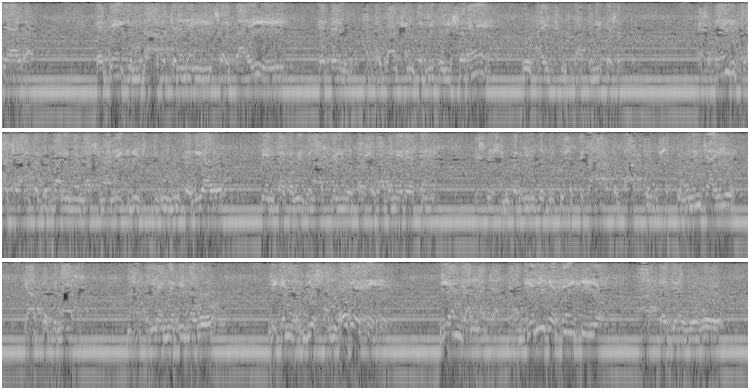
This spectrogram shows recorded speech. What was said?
कहते हैं कि मुदा बचन नहीं ईश्वर का ही कहते हैं, भगवान शंकर जी तो ईश्वर है, वो भाई झूठ बातें नहीं कह सकते। ऐसा कहेंगे भला चढ़ा कर तुम्हारी महिला सुनाने के लिए छुट्टी कह दिया हो, कि इनका कभी विनाश नहीं होता, सदा बने रहते हैं। इसलिए शंकर जी ने जब बिल्कुल सत्य कहा तो बात तो सत्य होनी चाहिए कि आपका विनाश महाप्रलय में भी न हो। लेकिन ये संभव कैसे है, ये हम जानना चाहते हैं। हम ये नहीं कहते हैं कि आपका जो है वो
